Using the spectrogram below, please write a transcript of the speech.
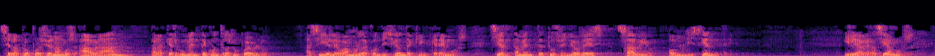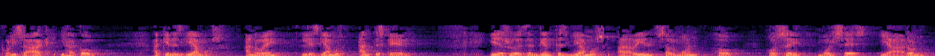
se la proporcionamos a Abraham para que argumente contra su pueblo. Así elevamos la condición de quien queremos. Ciertamente tu Señor es sabio, omnisciente. Y le agraciamos con Isaac y Jacob, a quienes guiamos. A Noé les guiamos antes que él. Y de sus descendientes guiamos a David, Salomón, Job, José, Moisés y a Aarón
